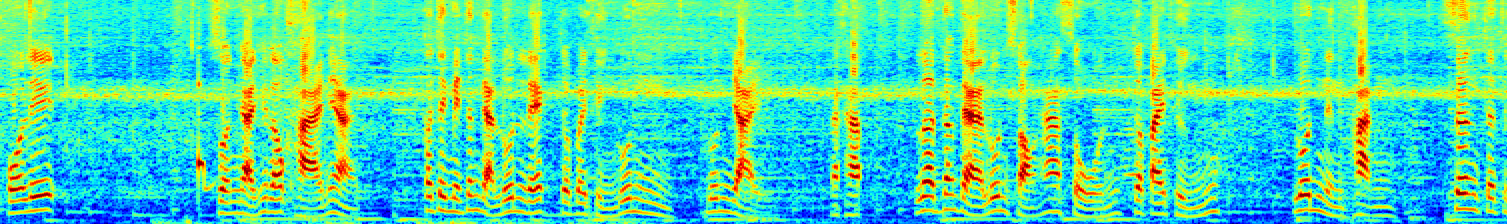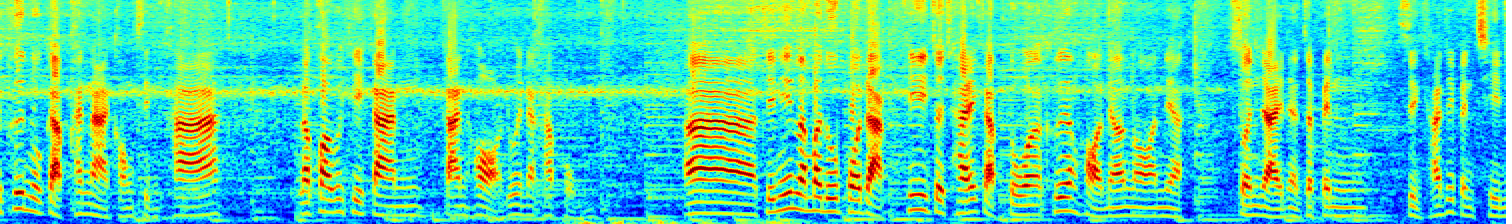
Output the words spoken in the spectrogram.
โพลีส่วนใหญ่ที่เราขายเนี่ยก็จะมีตั้งแต่รุ่นเล็กจนไปถึงรุ่นรุ่นใหญ่นะครับ เริ่มตั้งแต่รุ่น 250จะไปถึงรุ่น 1000 ซึ่งจะขึ้นอยู่กับขนาดของสินค้า แล้วก็วิธีการการห่อด้วยนะครับผมทีนี้เรามาดูโปรดักที่จะใช้กับตัวเครื่องห่อแนวนอนเนี่ยส่วนใหญ่เนี่ยจะเป็นสินค้าที่เป็นชิ้น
